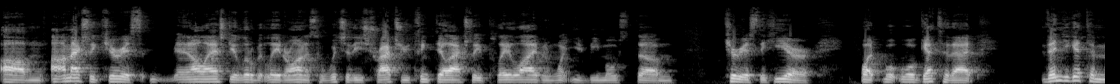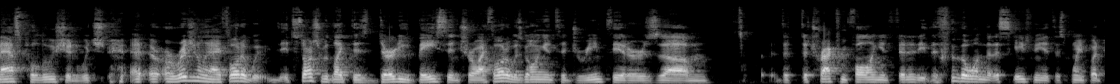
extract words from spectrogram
Um, I'm actually curious, and I'll ask you a little bit later on as to which of these tracks you think they'll actually play live and what you'd be most um, curious to hear. But we'll, we'll get to that then you get to mass pollution, which originally I thought it it starts with like this dirty bass intro. I thought it was going into Dream Theater's um, the, the track from Falling Infinity, the, the one that escapes me at this point. But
